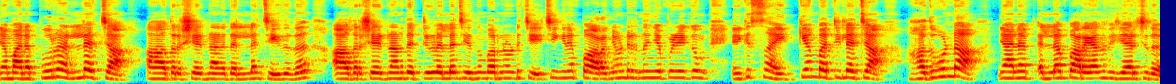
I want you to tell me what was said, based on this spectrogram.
ഞാൻ മനഃപൂർവം അല്ല അച്ഛാ. ആദർശേട്ടനാണ് ഇതെല്ലാം ചെയ്തത്. ആദർശേട്ടനാണ് തെറ്റുകളെല്ലാം ചെയ്തെന്ന് പറഞ്ഞുകൊണ്ട് ചേച്ചി ഇങ്ങനെ പറഞ്ഞുകൊണ്ടിരുന്ന് കഴിഞ്ഞപ്പോഴേക്കും എനിക്ക് സഹിക്കാൻ പറ്റില്ല അച്ഛാ. അതുകൊണ്ടാണ് ഞാൻ എല്ലാം പറയാമെന്ന് വിചാരിച്ചത്.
